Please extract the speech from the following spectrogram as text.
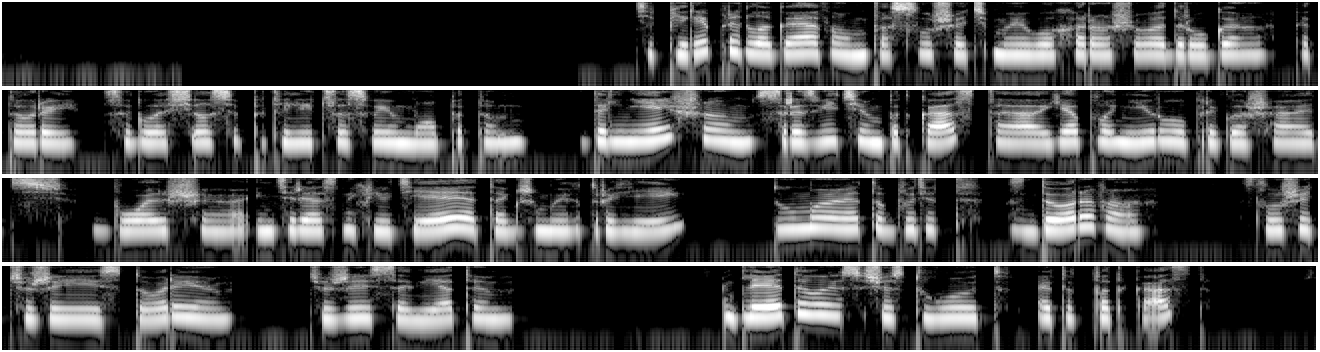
Теперь я предлагаю вам послушать моего хорошего друга, который согласился поделиться своим опытом. В дальнейшем с развитием подкаста я планирую приглашать больше интересных людей, а также моих друзей. Думаю, это будет здорово слушать чужие истории, чужие советы. Для этого и существует этот подкаст,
